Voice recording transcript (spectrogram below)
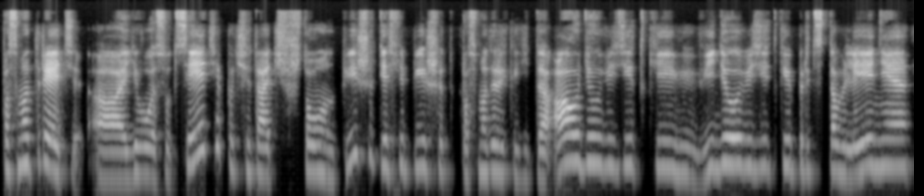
посмотреть а, его соцсети, почитать, что он пишет, если пишет, посмотреть какие-то аудиовизитки, видеовизитки, представления,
